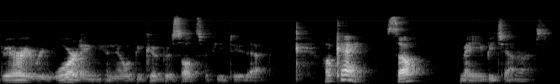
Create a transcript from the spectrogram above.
very rewarding and there will be good results if you do that. Okay, so May you be generous.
